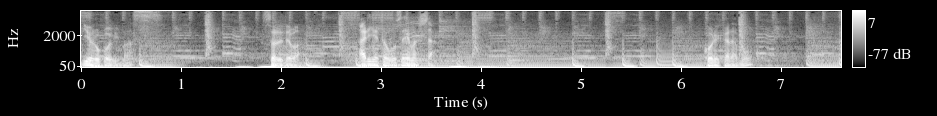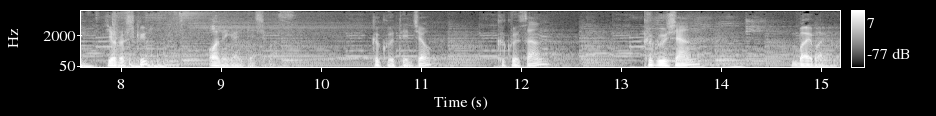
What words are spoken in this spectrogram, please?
喜びます。それでは、ありがとうございました。これからも、よろしくお願いいたします。ククー店長、ククーさん、ククーシャン、バイバイ。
